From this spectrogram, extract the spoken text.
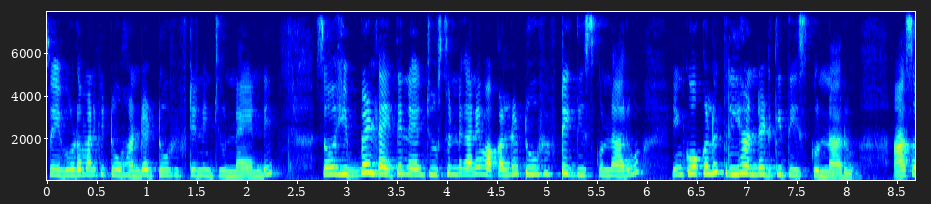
సో ఇవి కూడా మనకి టూ హండ్రెడ్ టూ ఫిఫ్టీ నుంచి ఉన్నాయండి. సో హిప్ బెల్ట్ అయితే నేను చూస్తుండగానే ఒకళ్ళు టూ ఫిఫ్టీకి తీసుకున్నారు. ఇంకొకళ్ళు త్రీ హండ్రెడ్కి తీసుకున్నారు. సో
